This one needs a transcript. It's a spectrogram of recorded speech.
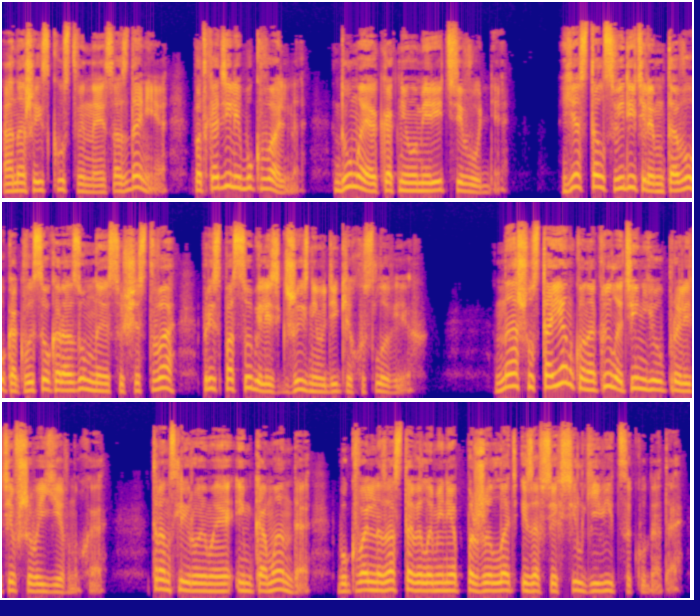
а наши искусственные создания подходили буквально, думая, как не умереть сегодня. Я стал свидетелем того, как высокоразумные существа приспособились к жизни в диких условиях. Нашу стоянку накрыла тенью пролетевшего евнуха. Транслируемая им команда буквально заставила меня пожелать изо всех сил явиться куда-то —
